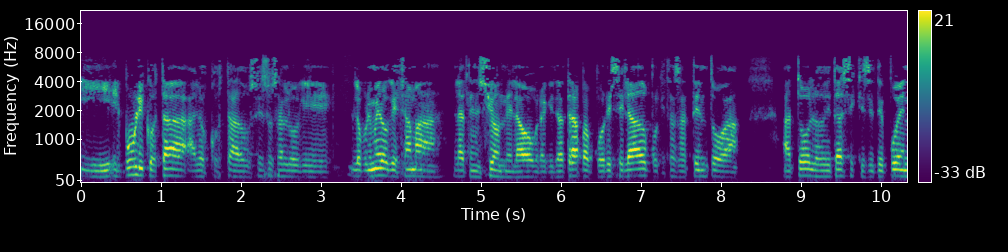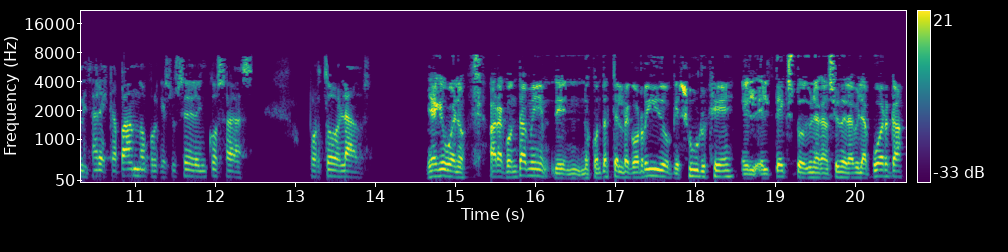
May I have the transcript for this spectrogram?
y el público está a los costados. Eso es algo que, lo primero que llama la atención de la obra, que te atrapa por ese lado porque estás atento a, todos los detalles que se te pueden estar escapando porque suceden cosas por todos lados. Mira qué bueno. Ahora contame, nos contaste el recorrido que surge, el, texto de una canción de la Vela Puerca.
